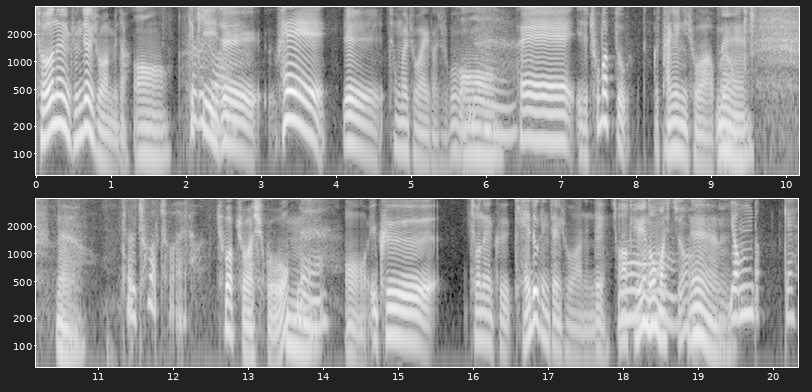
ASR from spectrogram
저는 굉장히 좋아합니다. 어. 특히 이제 회 를 정말 좋아해가지고 어. 네. 회 이제 초밥도 그 당연히 좋아하고요. 네. 네. 저도 초밥 좋아해요. 초밥 좋아하시고 음. 네. 어그 저는 그 게도 굉장히 좋아하는데 아, 게 어. 너무 맛있죠. 네. 영덕게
